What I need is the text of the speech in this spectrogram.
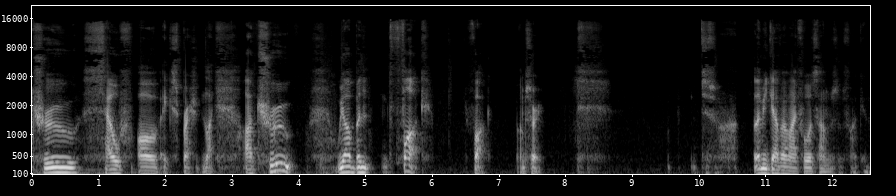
true self of expression. Like our true, we are, fuck, fuck. I'm sorry. Just let me gather my four I'm just fucking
